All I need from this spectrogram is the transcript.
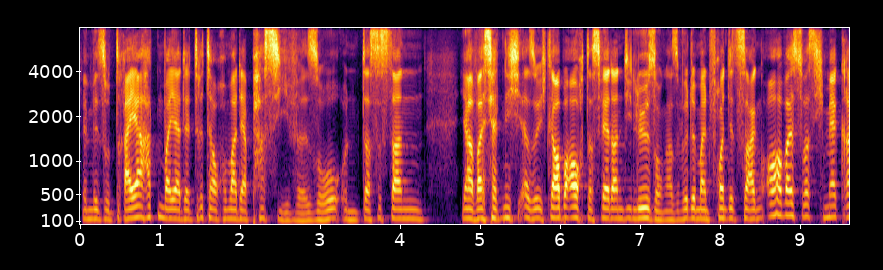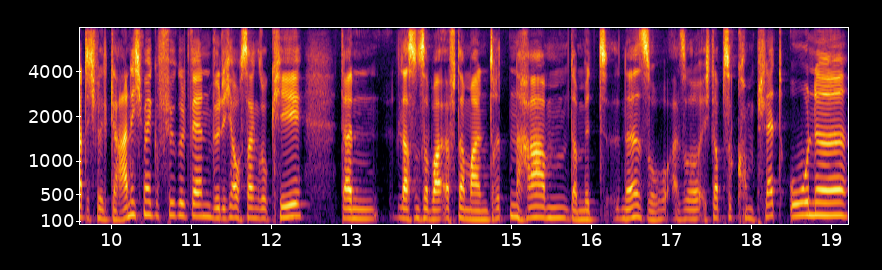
wenn wir so Dreier hatten, war ja der dritte auch immer der Passive so. Und das ist dann ja, weiß ich halt nicht, also ich glaube auch, das wäre dann die Lösung. Also würde mein Freund jetzt sagen, oh, weißt du was, ich merke gerade, ich will gar nicht mehr gevögelt werden, würde ich auch sagen, so, okay, dann lass uns aber öfter mal einen dritten haben, damit, ne, so, also ich glaube, so komplett ohne,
